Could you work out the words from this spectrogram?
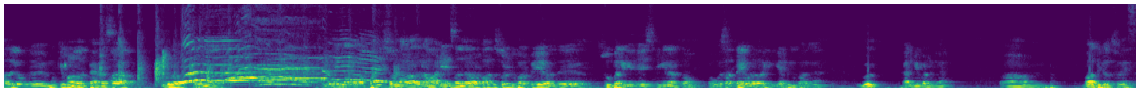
அதில் ஒரு முக்கியமான ஒரு ஃபேமஸாக இவ்வளோ என்னென்னலாம் பண்ணி சொன்னாரோ அதெல்லாம் ஆடியன்ஸ் வந்து அவரை பார்த்து சொல்லிட்டு போகிறப்பயே வந்து சூப்பர் நீங்கள் ஜெயிச்சிட்டிங்கன்னு அர்த்தம். உங்கள் சத்தம் எவ்வளோ வரைக்கும் கேட்டுன்னு பாருங்க. குட் கண்டிப்பாக பண்ணுங்க. வாழ்த்துக்கள் சுரேஷ்.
